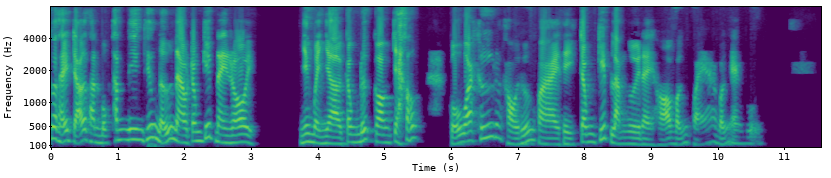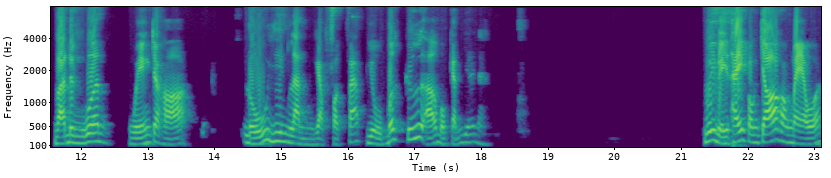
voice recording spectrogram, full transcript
có thể trở thành một thanh niên thiếu nữ nào trong kiếp này rồi, Nhưng mà nhờ công đức con cháu của quá khứ đó hồi hướng hoài Thì trong kiếp làm người này họ vẫn khỏe, vẫn an vui. Và đừng quên nguyện cho họ đủ duyên lành gặp Phật Pháp Dù bất cứ ở một cảnh giới nào. Quý vị thấy con chó, con mèo á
